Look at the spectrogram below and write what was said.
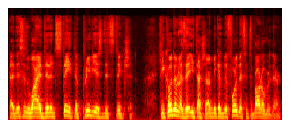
that this is why I didn't state the previous distinction. Because before this it's brought over there.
